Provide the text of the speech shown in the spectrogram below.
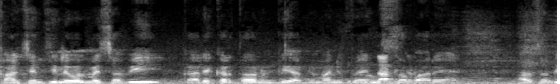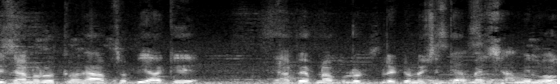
कॉन्स्टेंसी लेवल में सभी कार्यकर्ता और उनके अभिमानी फ्रेंड सब आ रहे हैं। और सभी से अनुरोध करूँगा आप सब भी आके यहाँ पे अपना ब्लड ब्लड डोनेशन कैंप में शामिल हो।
